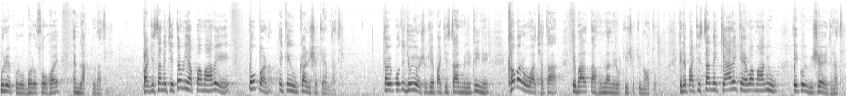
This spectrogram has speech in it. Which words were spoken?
પૂરેપૂરો ભરોસો હોય એમ લાગતું નથી. પાકિસ્તાનને ચેતવણી આપવામાં આવે તો પણ એ કંઈ ઉકાળી શકે એમ નથી. તમે પોતે જોયું હશે કે પાકિસ્તાન મિલિટરીને ખબર હોવા છતાં એ ભારતના હુમલાને રોકી શક્યું નહોતું. એટલે પાકિસ્તાનને ક્યારે કહેવામાં આવ્યું એ કોઈ વિષય જ નથી.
